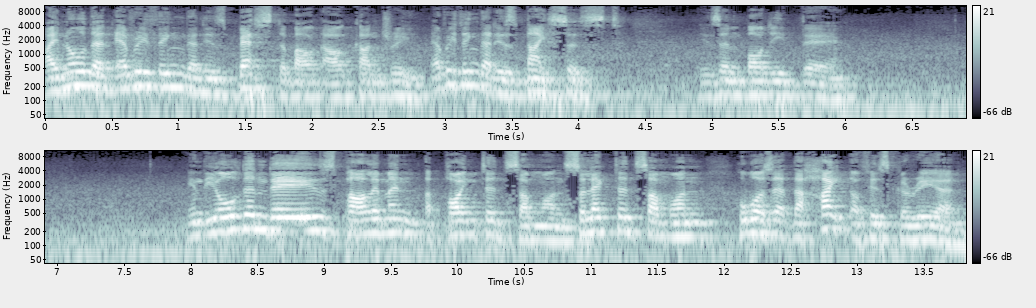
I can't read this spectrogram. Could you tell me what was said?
I know that everything that is best about our country, everything that is nicest, is embodied there. In the olden days, Parliament appointed someone, selected someone who was at the height of his career,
